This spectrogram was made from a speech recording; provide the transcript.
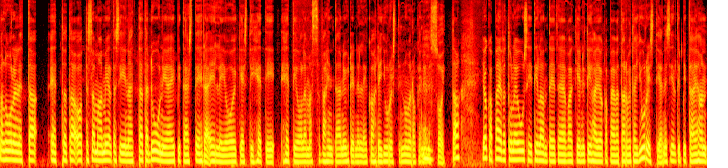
Mä luulen, että että tota, olette samaa mieltä siinä, että tätä duunia ei pitäisi tehdä, ellei ole oikeasti heti, heti olemassa vähintään yhden, ellei kahden juristin numero, kenelle mm. soittaa. Joka päivä tulee uusia tilanteita ja vaikka ei nyt ihan joka päivä tarvita juristia, niin silti pitää ihan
